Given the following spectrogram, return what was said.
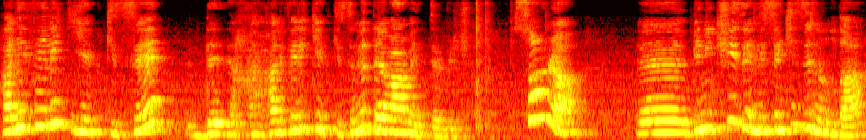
Halifelik yetkisi de, halifelik yetkisini devam ettirmiş. Sonra e, 1258 yılında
